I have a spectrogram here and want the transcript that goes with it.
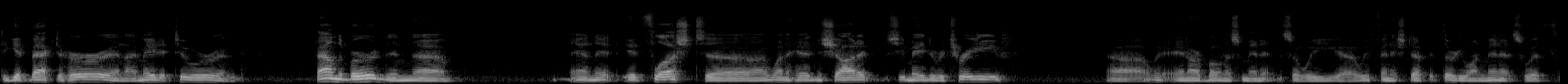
to get back to her, and I made it to her and found the bird, and uh, and it it flushed. Uh, I went ahead and shot it. She made the retrieve uh, in our bonus minute. So we uh, we finished up at 31 minutes with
